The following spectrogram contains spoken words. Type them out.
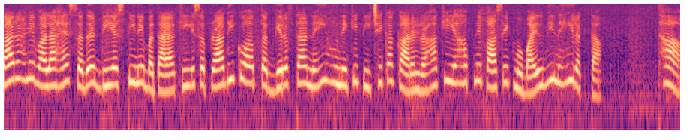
का रहने वाला है, सदर डीएसपी ने बताया कि इस अपराधी को अब तक गिरफ़्तार नहीं होने के पीछे का कारण रहा कि यह अपने पास एक मोबाइल भी नहीं रखता था।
